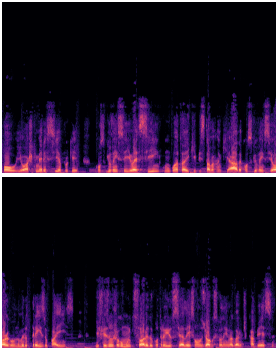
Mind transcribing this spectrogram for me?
Poll. E eu acho que merecia, porque conseguiu vencer USC enquanto a equipe estava ranqueada, conseguiu vencer Oregon, número 3 do país, e fez um jogo muito sólido contra o UCLA, são os jogos que eu lembro agora de cabeça.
